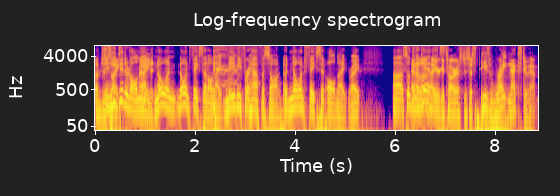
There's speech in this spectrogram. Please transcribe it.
of just and like he did it all I night. mean, the- no one, no one fakes that all night. Maybe for half a song, but no one fakes it all night, right? Uh, so and I again, love how your guitarist is just he's right next to him.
